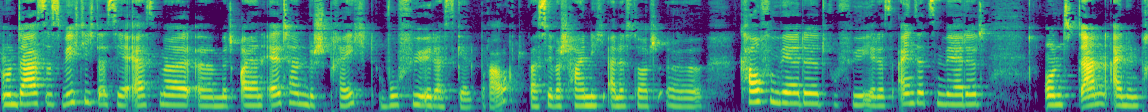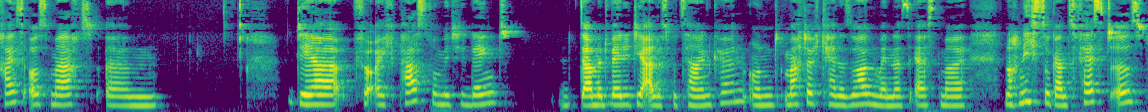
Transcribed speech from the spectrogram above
Und da ist es wichtig, dass ihr erstmal äh, mit euren Eltern besprecht, wofür ihr das Geld braucht, was ihr wahrscheinlich alles dort äh, kaufen werdet, wofür ihr das einsetzen werdet und dann einen Preis ausmacht, ähm, der für euch passt, womit ihr denkt, damit werdet ihr alles bezahlen können und macht euch keine Sorgen, wenn das erstmal noch nicht so ganz fest ist.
